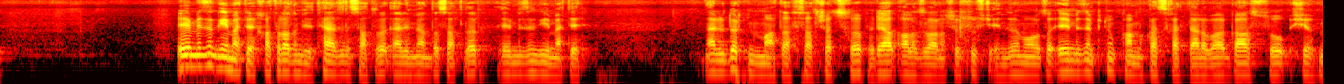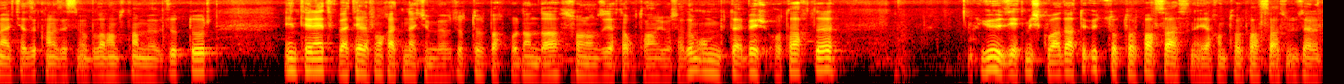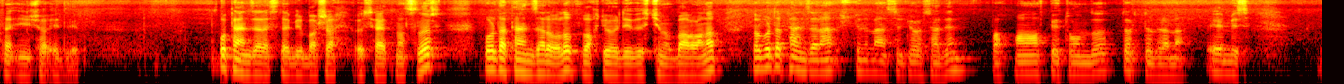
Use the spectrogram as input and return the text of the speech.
Evimizin qiyməti xatırladım ki, təcili satılır, əlim yanında satılır. Evimizin qiyməti 54 min manata satışa çıxıb, real alıcılarına sözsüz ki, endirim olacaq. Evimizin bütün kommunikasiya xətləri var, qaz, su, işıq, mərkəzi, kanalizasiya bunlar hamısı tam mövcuddur. İnternet və telefon xəttinə kimi mövcuddur. Bax, buradan da sonuncu yataq otağını göstərdim. Ümumilikdə 5 otaqdır. 170 kvadratlı 3 sot torpaq sahəsinə yaxın torpaq sahəsinin üzərində inşa edilib. Bu pəncərəsi də birbaşa öz həyətinə açılır. Burada pəncərə olub, bax gördüyünüz kimi bağlanıb. Və burada pəncərənin üstünü mən sizə göstərdim. Bax manat betondur, 4 dövrəmə. Evimiz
